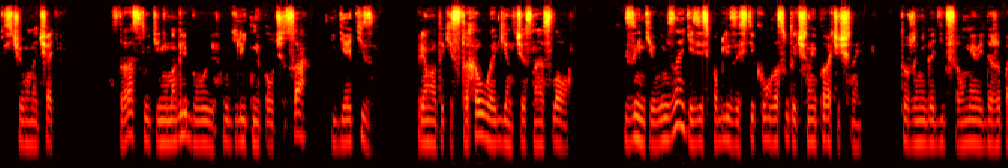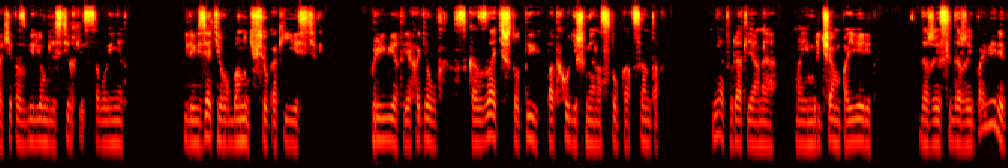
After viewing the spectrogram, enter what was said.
с чего начать? Здравствуйте, не могли бы вы уделить мне полчаса? Идиотизм. Прямо-таки страховой агент, честное слово. Извините, вы не знаете здесь поблизости круглосуточной прачечной? Тоже не годится, у меня ведь даже пакета с бельем для стирки с собой нет. Или взять и рубануть все как есть. Привет, я хотел сказать, что ты подходишь мне на сто процентов. Нет, вряд ли она моим речам поверит. Даже если даже и поверит,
